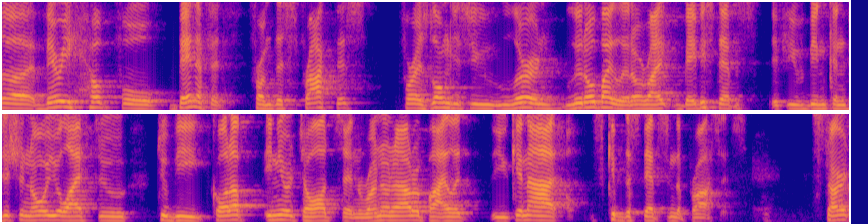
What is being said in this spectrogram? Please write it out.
a very helpful benefit from this practice for as long as you learn little by little, right? Baby steps. If you've been conditioned all your life to to be caught up in your thoughts and run on autopilot, you cannot skip the steps in the process. Start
